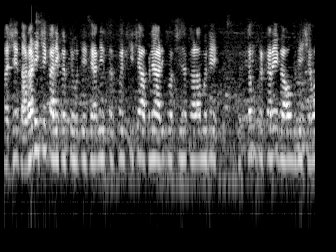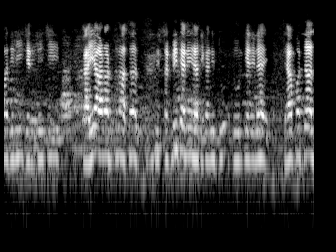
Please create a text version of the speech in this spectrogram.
असे धडाडीचे कार्यकर्ते होते. त्यांनी सरपंचकीच्या आपल्या अडीच वर्षाच्या काळामध्ये उत्तम प्रकारे गावामध्ये सेवा दिली. जनतेची काही अडचण असत ती सगळी त्यांनी या ठिकाणी दूर दूर केलेली आहे. त्याबद्दल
